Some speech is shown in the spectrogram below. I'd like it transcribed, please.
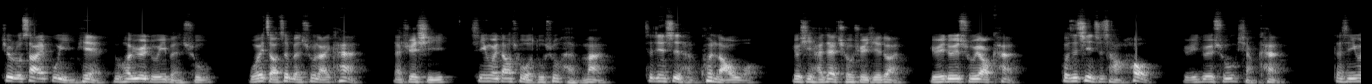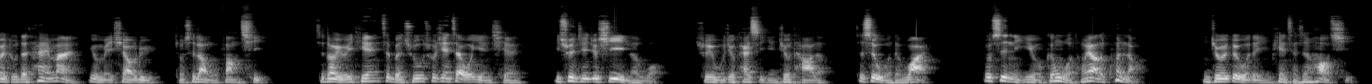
就如上一部影片如何阅读一本书，我会找这本书来看、来学习，是因为当初我读书很慢，这件事很困扰我，尤其还在求学阶段，有一堆书要看，或是进职场后有一堆书想看，但是因为读得太慢又没效率，总是让我放弃。直到有一天，这本书出现在我眼前，一瞬间就吸引了我，所以我就开始研究它了。这是我的 Why。若是你有跟我同样的困扰，你就会对我的影片产生好奇，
